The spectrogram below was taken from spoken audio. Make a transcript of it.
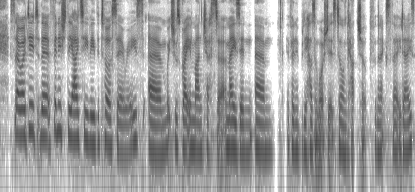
so I did the finished the ITV the tour series, um, which was great in Manchester, amazing. Um, if anybody hasn't watched it, it's still on catch up for the next thirty days.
